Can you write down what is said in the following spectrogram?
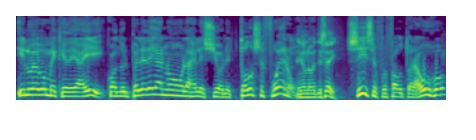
Y luego me quedé ahí. Cuando el PLD ganó las elecciones, todos se fueron. En el 96. Sí, se fue Fausto Araujo.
